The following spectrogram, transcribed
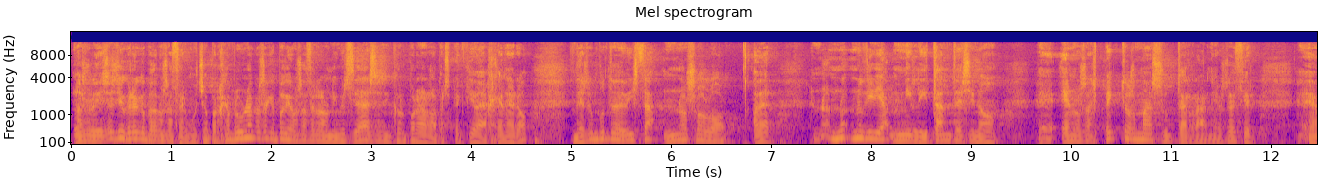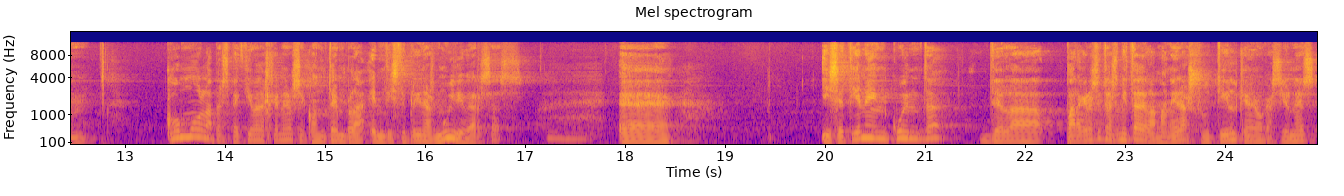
las universidades yo creo que podemos hacer mucho. Por ejemplo, una cosa que podríamos hacer en las universidades es incorporar la perspectiva de género desde un punto de vista no solo, a ver, no, diría militante, sino eh, en los aspectos más subterráneos. Es decir, em, cómo la perspectiva de género se contempla en disciplinas muy diversas eh, y se tiene en cuenta para que no se transmita de la manera sutil que en ocasiones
